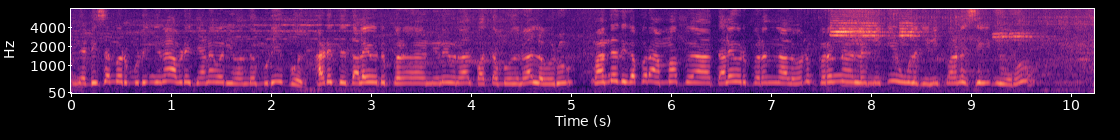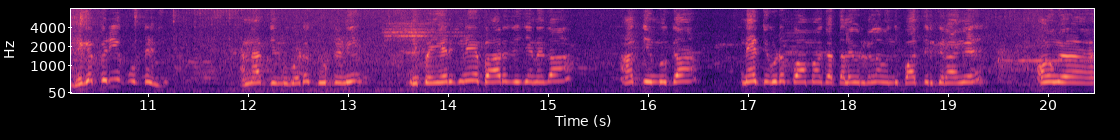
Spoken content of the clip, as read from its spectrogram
இந்த டிசம்பர் முடிஞ்சுன்னா அப்படியே ஜனவரி வந்து முடிய போகுது அடுத்து தலைவர் பிற- நினைவு நாள் பத்தொம்போது நாளில் வரும். வந்ததுக்கப்புறம் அம்மா தலைவர் பிறந்த நாள் வரும். பிறந்த நாள் அன்னைக்கு உங்களுக்கு இனிப்பான செய்தி வரும். மிகப்பெரிய கூட்டணி. அதிமுக கூட்டணி. இப்போ ஏற்கனவே பாரதிய ஜனதா அதிமுக நேற்று கூட பாமக தலைவர்கள்லாம் வந்து பார்த்துருக்குறாங்க. அவங்க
